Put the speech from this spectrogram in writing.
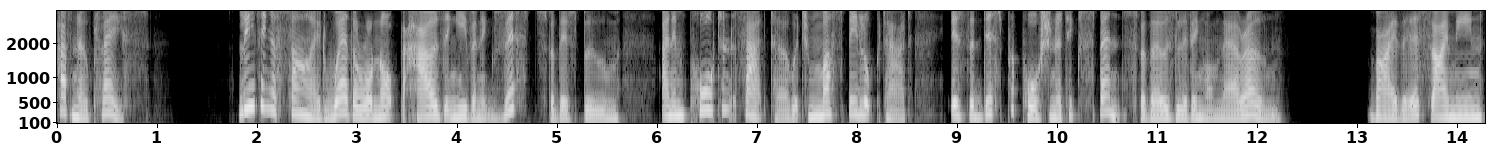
have no place. Leaving aside whether or not the housing even exists for this boom, an important factor which must be looked at is the disproportionate expense for those living on their own. By this, I mean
